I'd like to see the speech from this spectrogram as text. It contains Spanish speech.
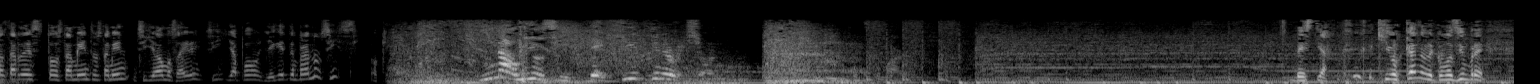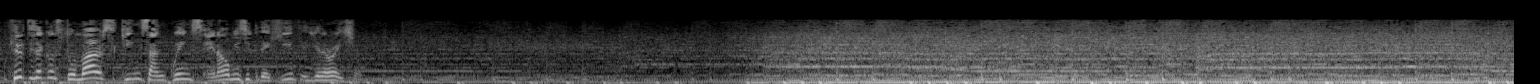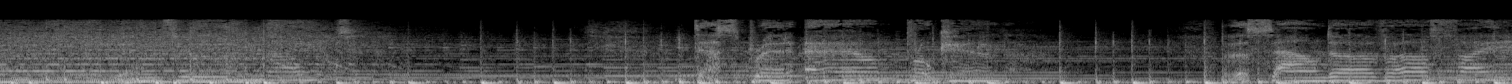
Buenas tardes. ¿Todos también? ¿Todos también? ¿Sí llevamos aire? ¿Sí? ¿Ya puedo? ¿Llegué temprano? Sí, sí. Ok. Now Music, The Hit Generation. Bestia. Equivocándome como siempre. 30 Seconds to Mars, Kings and Queens, and Now Music, The Hit Generation. Desperate and broken. The sound of a fight.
